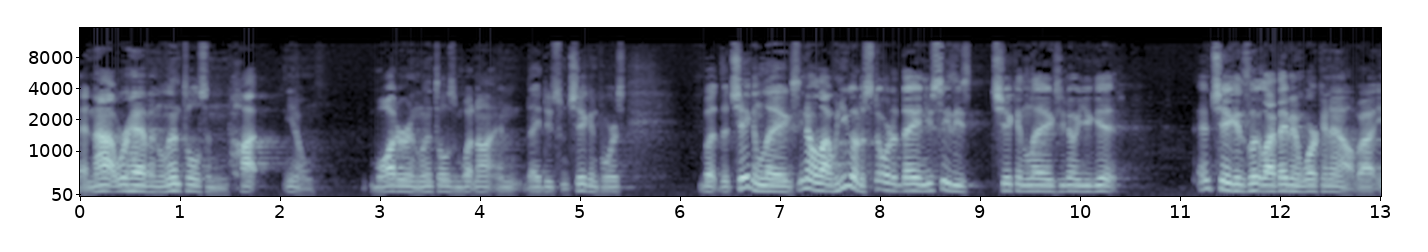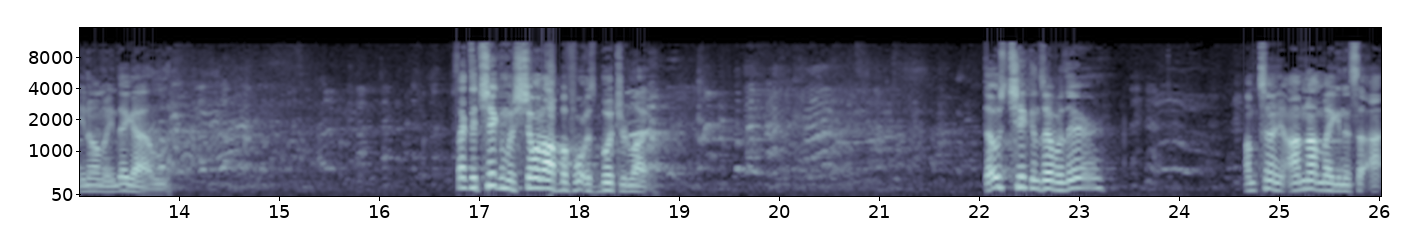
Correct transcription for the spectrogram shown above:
at night we're having lentils and hot, you know, water and lentils and whatnot, and they do some chicken for us. But the chicken legs, you know, like when you go to the store today and you see these chicken legs, you know, you get, them chickens look like they've been working out, right? You know what I mean? They got, it's like the chicken was showing off before it was butchered, like, those chickens over there, I'm telling you, I'm not making this, I,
